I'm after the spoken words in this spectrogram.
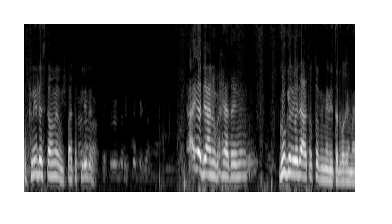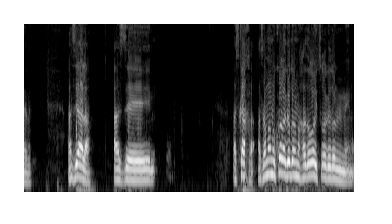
אוקלידס אתה אומר, משפט אוקלידס. אה, יודע, נו, בחייאת, גוגל יודע יותר טוב ממני את הדברים האלה. אז יאללה, אז, אה, אז ככה, אז אמרנו כל הגדול מחדרו יצרו הגדול ממנו.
